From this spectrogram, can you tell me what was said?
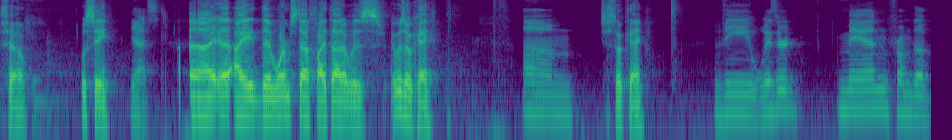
So we'll see. Yes. Uh, I, I the worm stuff. I thought it was it was okay, Um. just okay. the wizard man from the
